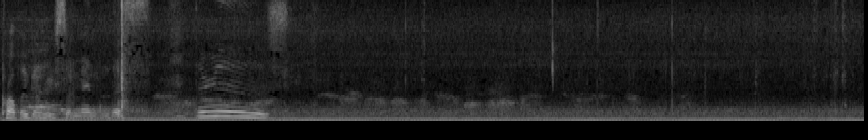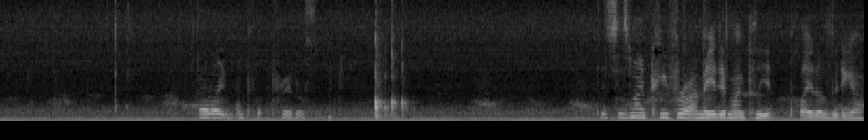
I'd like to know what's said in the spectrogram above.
probably gonna be some in this. There is. I like my Play-Doh. This is my creeper I made in my Play- Play-Doh video.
